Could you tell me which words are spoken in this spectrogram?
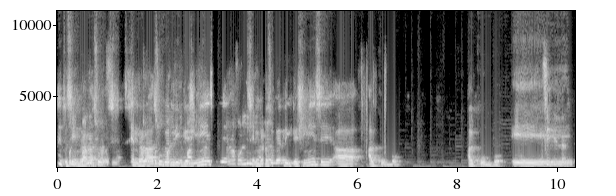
I sembra, una su- ragazzi, sembra la Super League che cinese è una follia, sembra la. Super League cinese a- al cubo al cubo e Sì, il-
